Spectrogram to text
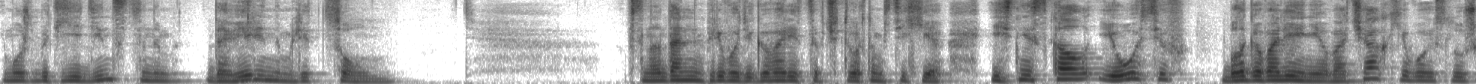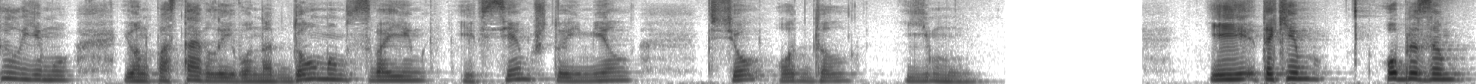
и, может быть, единственным доверенным лицом. В синодальном переводе говорится в четвертом стихе «И снискал Иосиф благоволение в очах его и служил ему, и он поставил его над домом своим, и всем, что имел, все отдал ему. И таким образом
